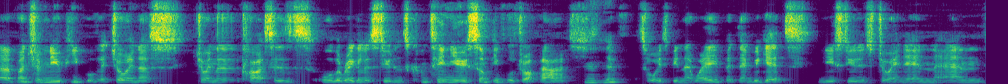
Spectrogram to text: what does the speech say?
a bunch of new people that join us, join the classes. All the regular students continue. Some people drop out. Mhm. It's always been that way. But then we get new students join in, and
